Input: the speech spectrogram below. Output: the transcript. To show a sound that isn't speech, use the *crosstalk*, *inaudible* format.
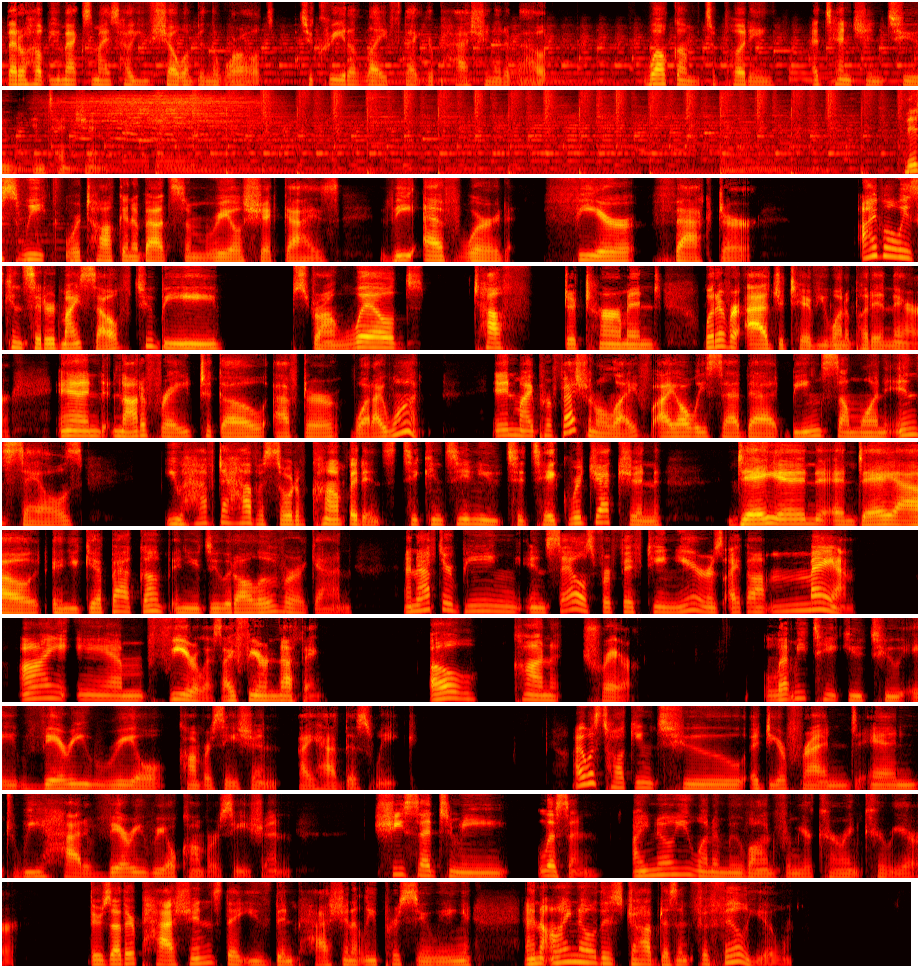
that'll help you maximize how you show up in the world to create a life that you're passionate about. Welcome to putting attention to intention. This week, we're talking about some real shit, guys. The F word, fear factor. I've always considered myself to be strong willed, tough, determined, whatever adjective you want to put in there, and not afraid to go after what I want. In my professional life, I always said that being someone in sales, you have to have a sort of confidence to continue to take rejection day in and day out, and you get back up and you do it all over again. And after being in sales for 15 years, I thought, man, I am fearless. I fear nothing. Au contraire. Let me take you to a very real conversation I had this week. I was talking to a dear friend and we had a very real conversation. She said to me, Listen, I know you want to move on from your current career. There's other passions that you've been passionately pursuing, and I know this job doesn't fulfill you.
